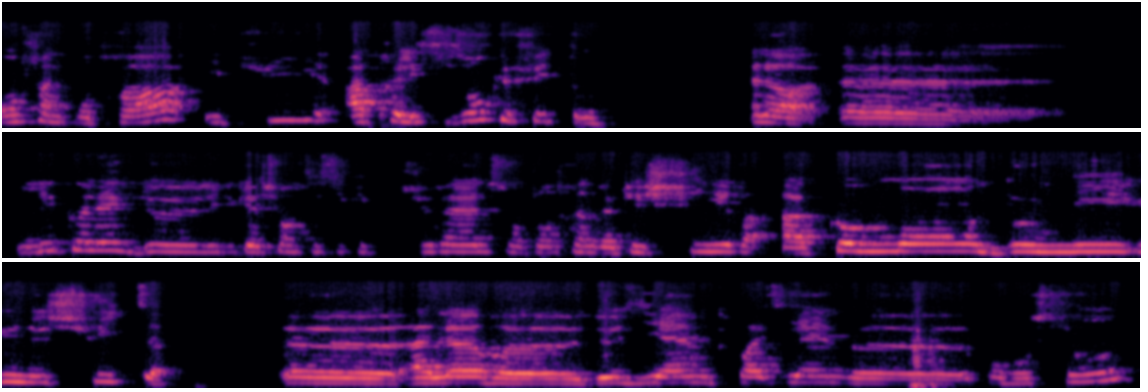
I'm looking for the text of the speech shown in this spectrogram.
en fin de contrat et puis après les six ans, que fait-on? Alors, les collègues de l'éducation artistique et culturelle sont en train de réfléchir à comment donner une suite euh, à leur euh, deuxième, troisième euh, convention.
